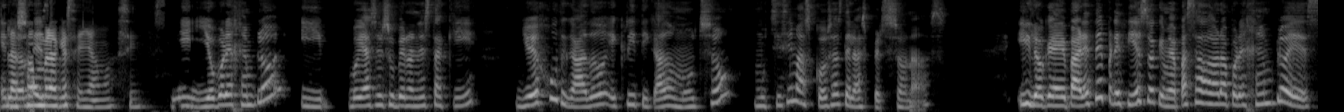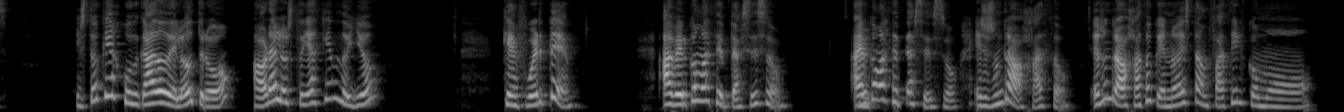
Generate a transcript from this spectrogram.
la sombra que se llama, sí. Sí, yo por ejemplo, y voy a ser súper honesta aquí, yo he juzgado, he criticado mucho, muchísimas cosas de las personas. Y lo que me parece precioso que me ha pasado ahora, por ejemplo, es, esto que he juzgado del otro, ahora lo estoy haciendo yo. ¡Qué fuerte! A ver cómo aceptas eso. A ver mm. cómo aceptas eso. Eso es un trabajazo. Es un trabajazo que no es tan fácil como,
